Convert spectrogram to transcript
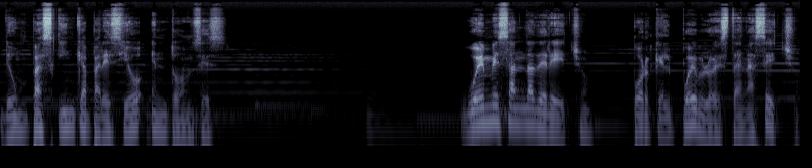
de un pasquín que apareció entonces. Güemes anda derecho, porque el pueblo está en acecho.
